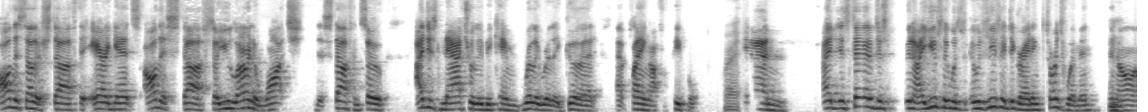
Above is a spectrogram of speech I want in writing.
all this other stuff, the arrogance, all this stuff. So you learn to watch this stuff. And so I just naturally became really, really good at playing off of people. right. And I instead of just, you know, I usually was, it was usually degrading towards women, in Mhm. all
